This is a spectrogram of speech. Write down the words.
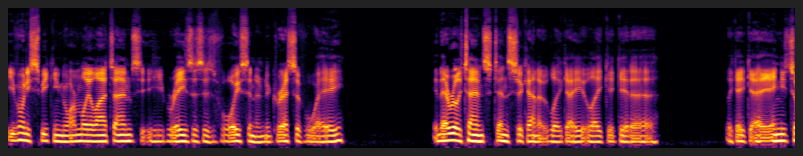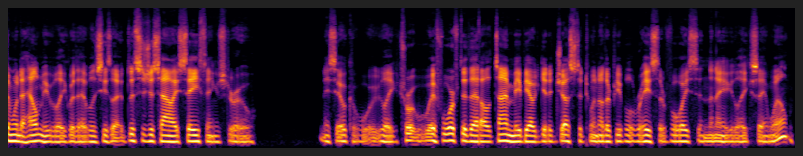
even when he's speaking normally, a lot of times he raises his voice in an aggressive way. And that really tends tends to kind of like I like get a like I, I need someone to help me like with that. Well, she's like, this is just how I say things, Drew. And they say, okay, like if Worf did that all the time, maybe I would get adjusted to when other people raise their voice, and then I like say, well,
